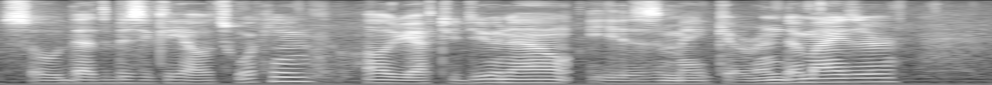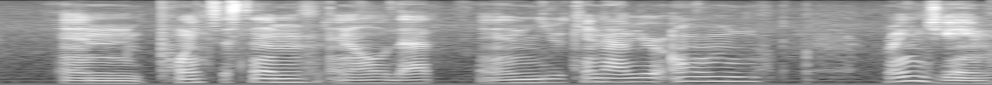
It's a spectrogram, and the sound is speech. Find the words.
So that's basically how it's working. All you have to do now is make a randomizer and point system and all of that and you can have your own range game.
